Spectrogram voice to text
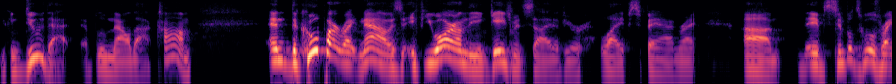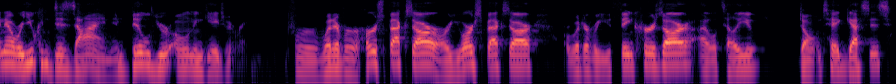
You can do that at BlueNile.com. And the cool part right now is if you are on the engagement side of your lifespan, right? Um, they have simple tools right now where you can design and build your own engagement ring for whatever her specs are or your specs are or whatever you think hers are. I will tell you, don't take guesses.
